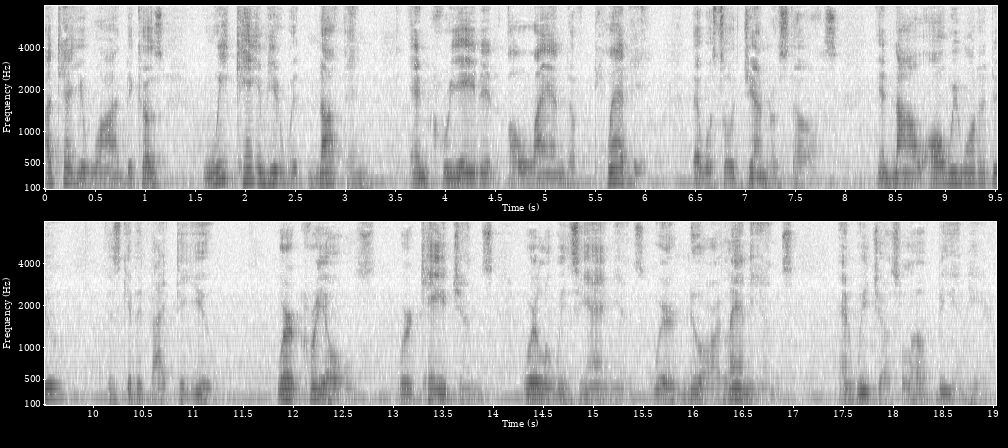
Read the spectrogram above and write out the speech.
I tell you why. Because we came here with nothing and created a land of plenty that was so generous to us. And now all we want to do is give it back to you. We're Creoles, we're Cajuns, we're Louisianians, we're New Orleanians. And we just love being here.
